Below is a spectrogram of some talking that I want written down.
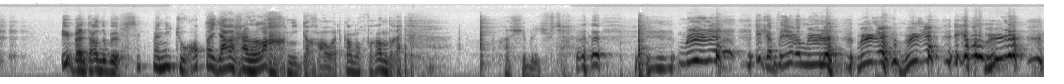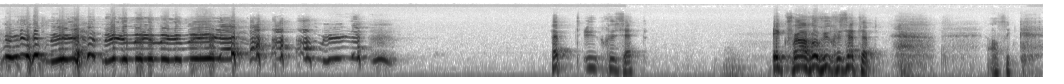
u bent aan de beurt. zit me niet toe op te jagen en lach niet te gauw. Het kan nog veranderen. Alsjeblieft. Mulen, ik heb weer een mulen. Mulen, mulen, ik heb een mulen. Mulen, mulen, mulen, mulen, mulen, mulen. Mulen. Hebt u gezet? Ik vraag of u gezet hebt. Als ik,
